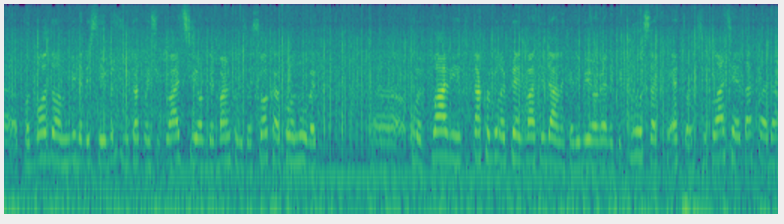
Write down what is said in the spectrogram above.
E, pod vodom. Vidjeli ste i vrtili kakva je situacija. Ovdje je Bankovića Sokak, on uvek, uh, uvek plavi. Tako je bilo i pre dva, tri dana kad je bio veliki pljusak. Eto, situacija je takva da...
